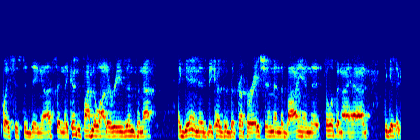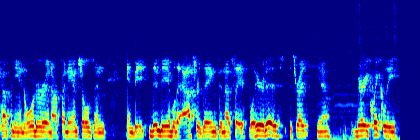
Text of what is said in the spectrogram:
places to ding us and they couldn't find a lot of reasons. And that, again, is because of the preparation and the buy in that Philip and I had to get the company in order and our financials and, and be, then be able to ask for things and not say, well, here it is. It's right, you know, very quickly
